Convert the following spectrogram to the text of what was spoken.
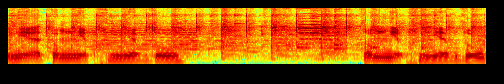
Nie, to mnie pchnie w dół. To mnie pchnie w dół.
